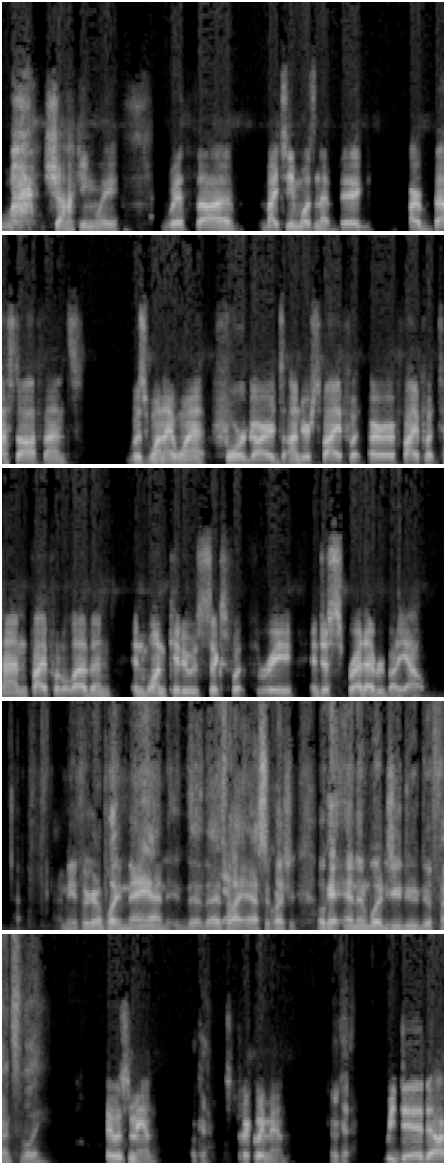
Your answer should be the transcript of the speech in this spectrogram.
shockingly, with uh, my team wasn't that big. Our best offense was when I went four guards under five foot or five foot ten, five foot eleven, and one kid who was six foot three, and just spread everybody out. I mean, if they're gonna play man, th- that's why I asked the question. Okay, and then what did you do defensively? It was man. Okay. Strictly man. Okay. We did a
